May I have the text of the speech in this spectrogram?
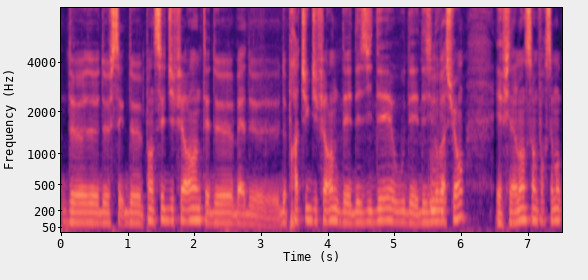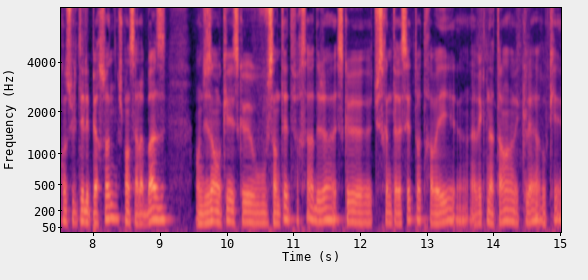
de, de, de, de pensées différentes et de, de, de pratiques différentes des, des idées ou des, des innovations. Et finalement, sans forcément consulter les personnes, je pense à la base, en disant Ok, est-ce que vous vous sentez de faire ça déjà? Est-ce que tu serais intéressé, toi, de travailler euh, avec Nathan, avec Claire? Ok. Ouais,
